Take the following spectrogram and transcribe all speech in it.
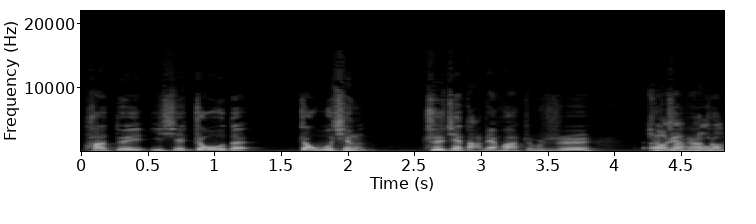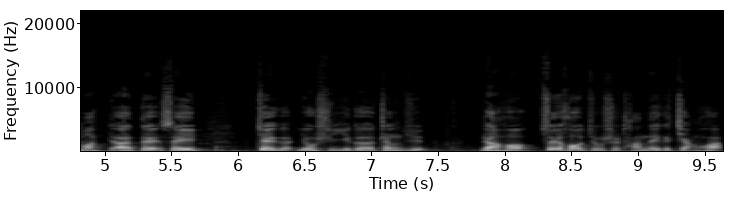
他对一些州的州务卿直接打电话，这不是调整州嘛？啊，对，所以这个又是一个证据。然后最后就是他那个讲话，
